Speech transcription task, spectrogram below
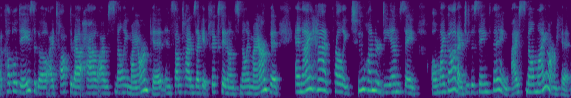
a couple days ago i talked about how i was smelling my armpit and sometimes i get fixated on smelling my armpit and i had probably 200 dms saying oh my god i do the same thing. I smell my armpit.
